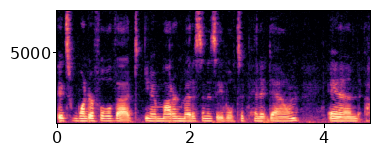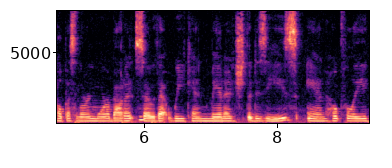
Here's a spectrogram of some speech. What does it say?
It's wonderful that, you know, modern medicine is able to pin it down and help us learn more about it so that we can manage the disease and hopefully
